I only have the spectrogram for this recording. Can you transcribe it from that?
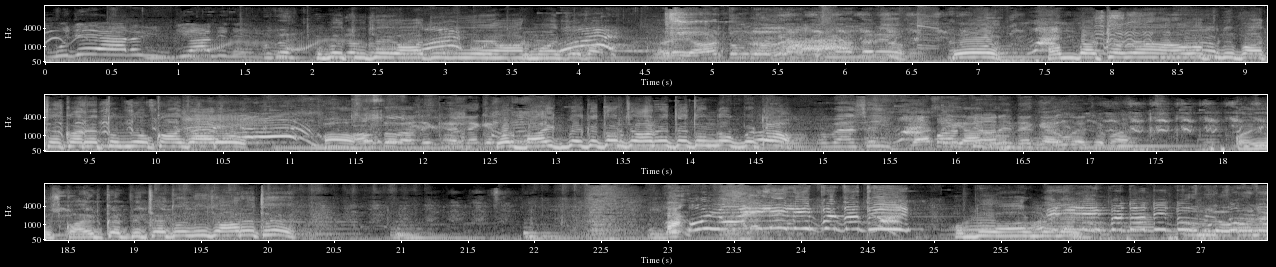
मुझे यार याद ही नहीं अबे तुझे याद ही नहीं है यार मांझे का। अरे यार तुम लोग यहाँ पे क्या कर रहे हो? ओए हम बैठे हैं हम अपनी बातें कर। रहे हैं, तुम लोग कहाँ जा रहे हो? हाँ हम तो वैसे खेलने के और बाइक पे किधर जा रहे थे तुम लोग बेटा? वैसे ही वैसे ही यार गए हुए थे भाई कहीं उस काइट के पीछे तो नहीं जा रहे थे? अबे यार मैंने नहीं पता थी तुम तुम लोगों ने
